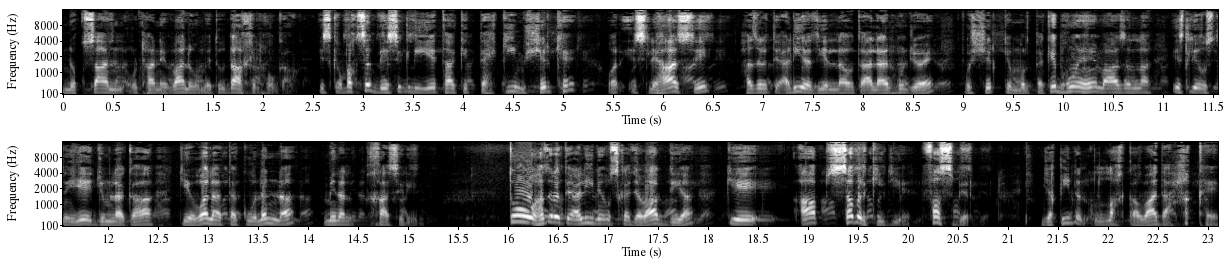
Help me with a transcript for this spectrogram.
نقصان اٹھانے والوں میں تو داخل ہوگا۔ اس کا مقصد بیسکلی یہ تھا کہ تحکیم شرک ہے اور اس لحاظ سے حضرت علی رضی اللہ تعالیٰ عنہ جو ہے وہ شرک کے مرتکب ہوئے ہیں معاذ اللہ اس لیے اس نے یہ جملہ کہا کہ وَلَا تَكُونَنَّ مِنَ الْخَاسِرِينَ۔ تو حضرت علی نے اس کا جواب دیا کہ آپ صبر کیجیے فصبر یقیناً اللہ کا وعدہ حق ہے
